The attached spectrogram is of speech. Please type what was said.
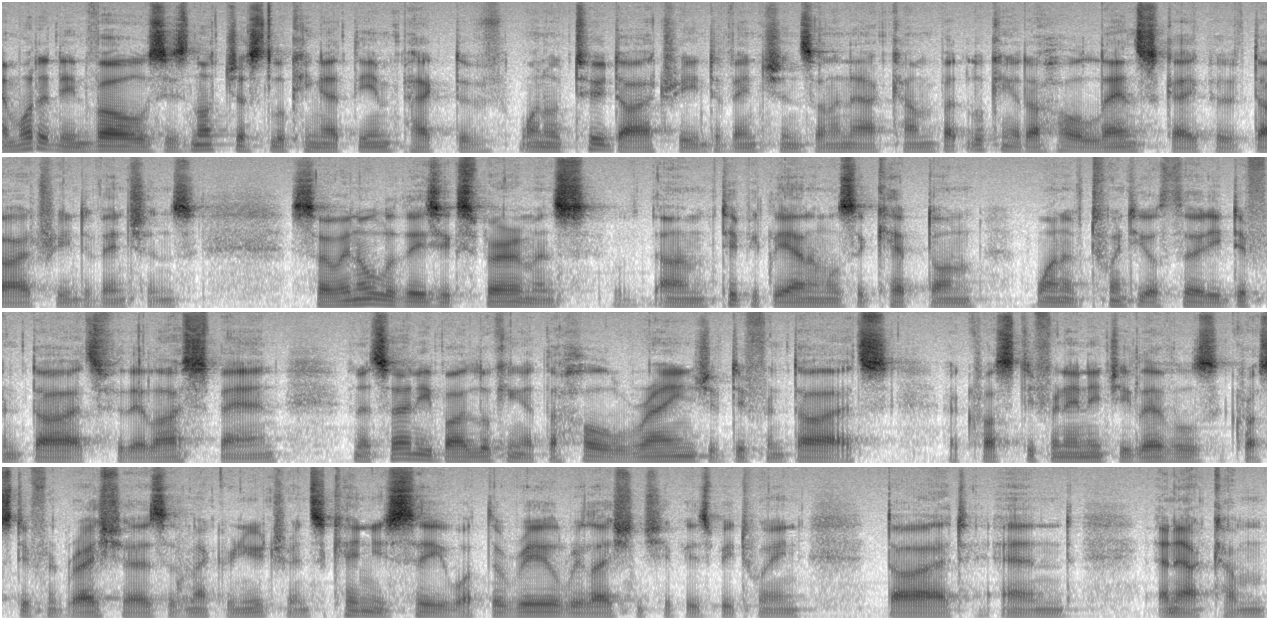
And what it involves is not just looking at the impact of one or two dietary interventions on an outcome, but looking at a whole landscape of dietary interventions. So, in all of these experiments, um, typically animals are kept on one of 20 or 30 different diets for their lifespan, and it's only by looking at the whole range of different diets across different energy levels, across different ratios of macronutrients, can you see what the real relationship is between diet and an outcome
